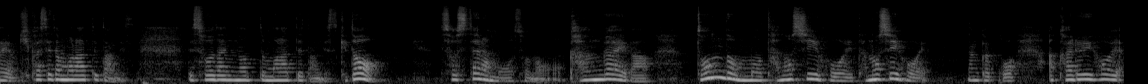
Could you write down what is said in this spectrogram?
えを聞かせてもらってたんですで相談に乗ってもらってたんですけどそしたらもうその考えがどんどんもう楽しい方へ楽しい方へなんかこう明るい方へ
